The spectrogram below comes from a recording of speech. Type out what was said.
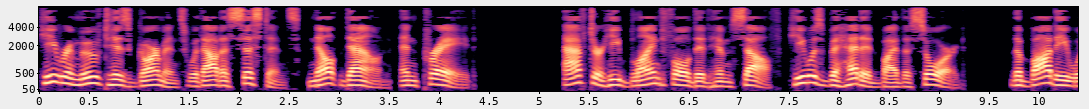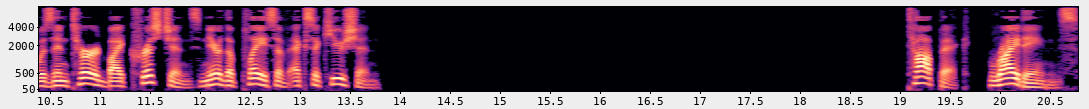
He removed his garments without assistance, knelt down, and prayed. After he blindfolded himself, he was beheaded by the sword. The body was interred by Christians near the place of execution. Topic: Writings.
